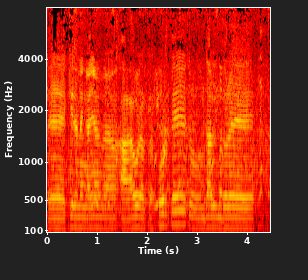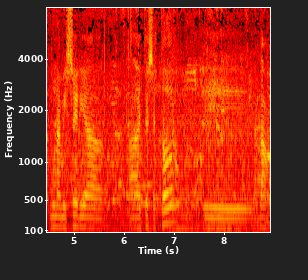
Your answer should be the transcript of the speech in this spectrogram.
Eh, quieren engañar a- ahora al transporte, con dándole una miseria a este sector y vamos,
